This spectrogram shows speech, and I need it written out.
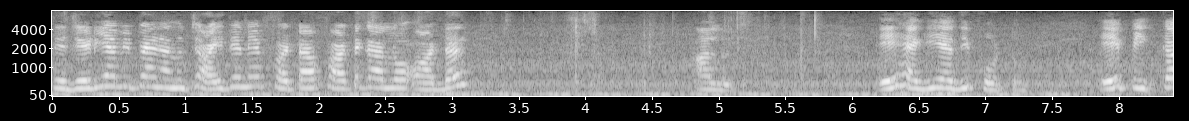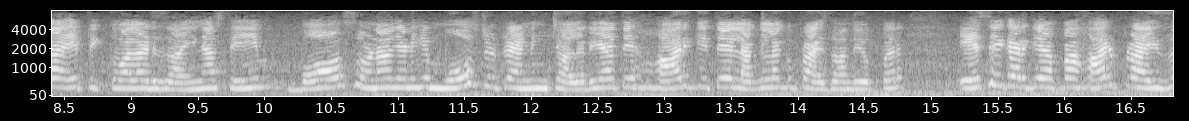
ਤੇ ਜਿਹੜੀਆਂ ਵੀ ਭੈਣਾਂ ਨੂੰ ਚਾਹੀਦੇ ਨੇ, ਫਟਾਫਟ ਕਰ ਲਓ ਆਰਡਰ ਆ ਲਓ ਇਹ ਹੈਗੀ ਇਹਦੀ ਫੋਟੋ ਇਹ ਪਿਕ ਆ, ਇਹ ਪਿੱਕ ਵਾਲਾ ਡਿਜ਼ਾਈਨ ਆ ਸੇਮ ਬਹੁਤ ਸੋਹਣਾ ਯਾਨੀ ਕਿ ਮੋਸਟ ਟ੍ਰੈਂਡਿੰਗ ਚੱਲ ਰਿਹਾ ਤੇ ਹਰ ਕਿਤੇ ਅਲੱਗ-ਅਲੱਗ ਪ੍ਰਾਈਜ਼ਾਂ ਦੇ ਉੱਪਰ ਇਸੇ ਕਰਕੇ ਆਪਾਂ ਹਰ ਪ੍ਰਾਈਜ਼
